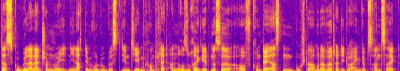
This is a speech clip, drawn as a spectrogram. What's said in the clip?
dass Google allein schon nur je nachdem, wo du bist, und jedem komplett andere Suchergebnisse aufgrund der ersten Buchstaben oder Wörter, die du eingibst, anzeigt.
